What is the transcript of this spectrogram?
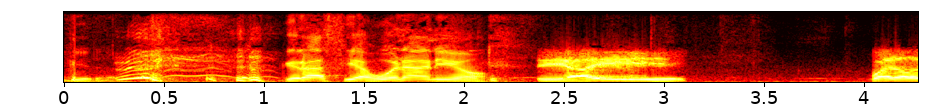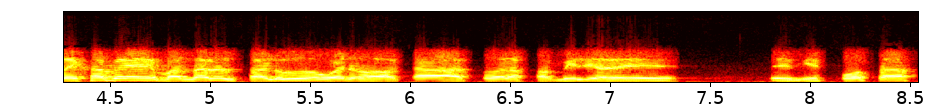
Gracias, buen año. Sí, ahí. Bueno, déjame mandar un saludo, bueno, acá a toda la familia de, de mi esposa,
